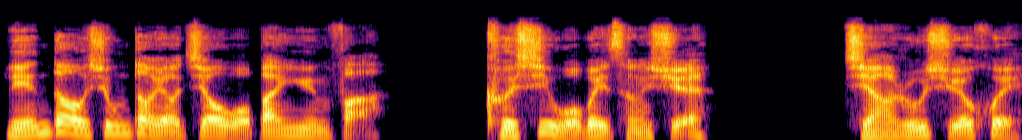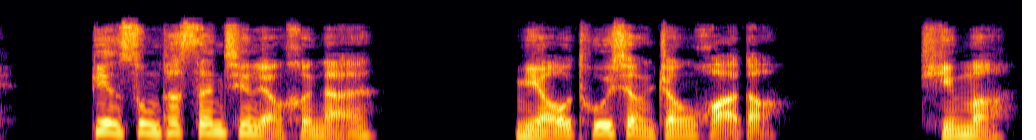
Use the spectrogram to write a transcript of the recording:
连道兄倒要教我搬运法，可惜我未曾学。假如学会，便送他三千两河南。”苗秃向张华道：“听嘛，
